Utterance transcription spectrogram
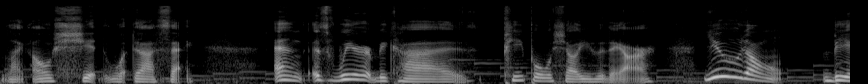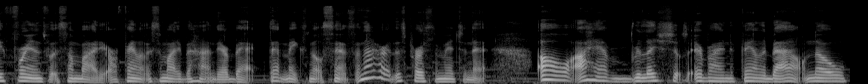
like, oh shit, what did I say? And it's weird because people will show you who they are. You don't be friends with somebody or family with somebody behind their back. That makes no sense. And I heard this person mention that. Oh, I have relationships with everybody in the family, but I don't know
